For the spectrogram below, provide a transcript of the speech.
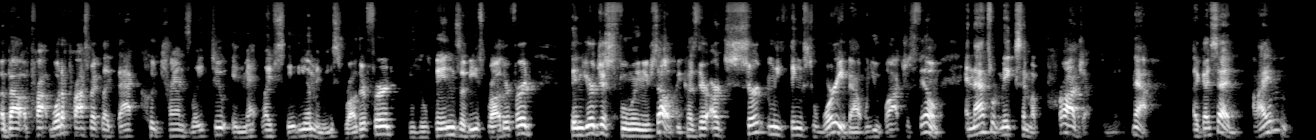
about a pro- what a prospect like that could translate to in MetLife Stadium in East Rutherford, in the winds of East Rutherford, then you're just fooling yourself because there are certainly things to worry about when you watch his film, and that's what makes him a project to me. Now, like I said, I'm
